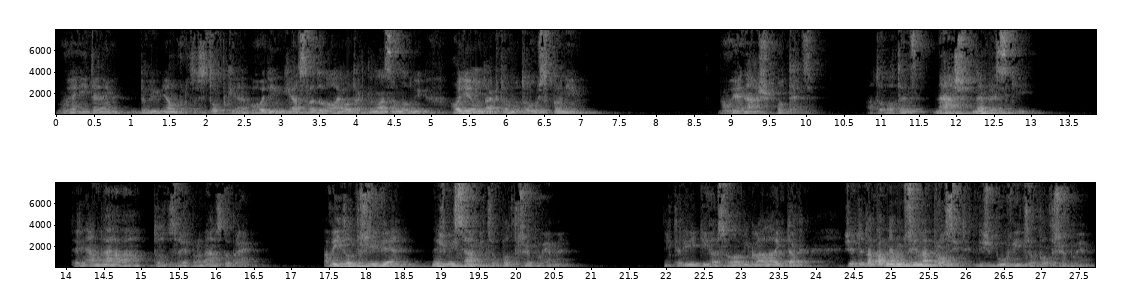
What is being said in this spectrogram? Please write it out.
Bůh není ten, kto by měl ruce stopky nebo hodinky a sledoval jeho, tak to nás sa modlí hodinu, tak tomu to už splním. Bůh je náš Otec. A to Otec náš nebeský, ktorý nám dáva to, co je pro nás dobré. A ví to dříve, než my sami, co potřebujeme. Niektorí týhle slova vykladajú tak, že teda pak nemusíme prosiť, když Bůh ví, co potřebujeme.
